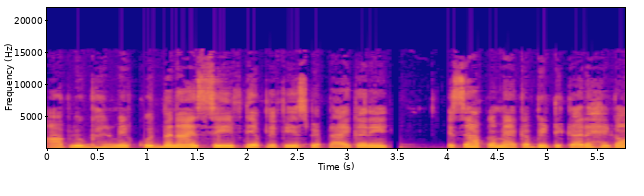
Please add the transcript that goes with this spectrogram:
आप लोग घर में खुद बनाएँ सेफली अपने फेस पे अप्लाई करें। इससे आपका मेकअप भी टिका रहेगा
